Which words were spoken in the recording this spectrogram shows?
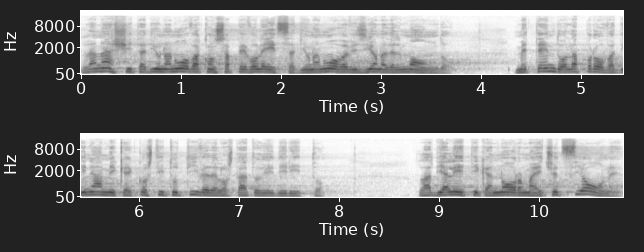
la nascita di una nuova consapevolezza, di una nuova visione del mondo, mettendo alla prova dinamiche costitutive dello Stato di diritto. La dialettica norma-eccezione,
